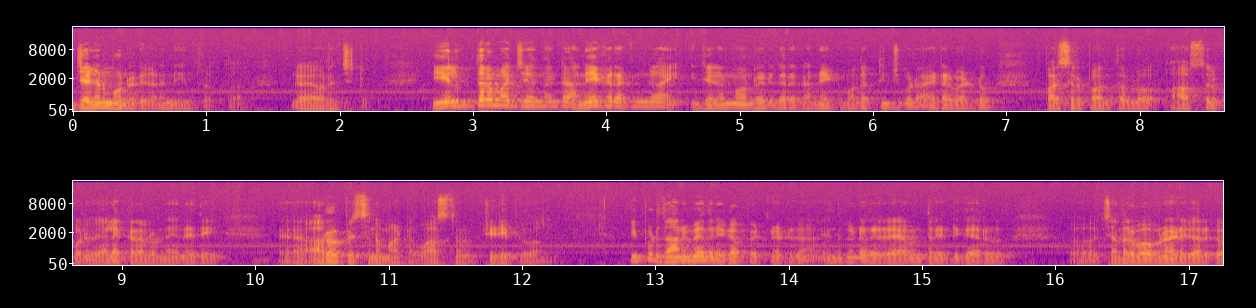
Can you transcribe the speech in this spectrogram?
జగన్మోహన్ రెడ్డి గారు నియంతృత్వంగా వ్యవహరించడం వీళ్ళిద్దరి మధ్య ఏంటంటే అనేక రకంగా ఈ జగన్మోహన్ రెడ్డి గారికి అనేక మొదటి నుంచి కూడా హైదరాబాద్ పరిసర ప్రాంతాల్లో ఆస్తులు కొన్ని వేల ఎకరాలు ఉన్నాయనేది ఆరోపిస్తున్నమాట వాస్తవం టీడీపీ వాళ్ళు. ఇప్పుడు దాని మీద నిఘా పెట్టినట్టుగా ఎందుకంటే రేవంత్ రెడ్డి గారు చంద్రబాబు నాయుడు గారికి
